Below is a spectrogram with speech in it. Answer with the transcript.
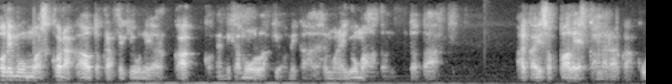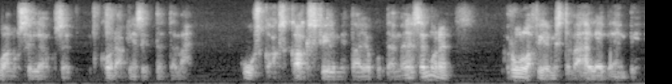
oli muun muassa Kodak Autographic Junior 2, mikä mullakin on, mikä on semmoinen jumalaton tota, aika iso paljekamera, joka on kuvannut sille se Kodakin sitten tämä 622-filmi tai joku tämmöinen, semmoinen rullafilmistä vähän leveämpi.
